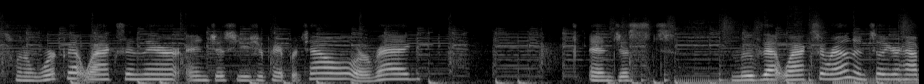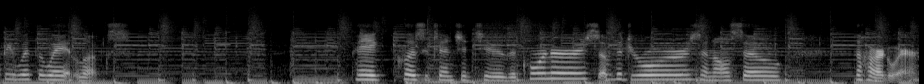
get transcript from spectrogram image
Just want to work that wax in there and just use your paper towel or rag and just move that wax around until you're happy with the way it looks. Pay close attention to the corners of the drawers and also the hardware.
